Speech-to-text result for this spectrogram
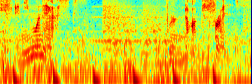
If anyone asks, we're not friends.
